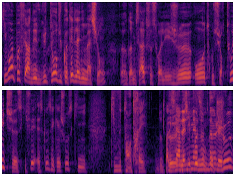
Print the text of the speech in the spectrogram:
qui vont un peu faire des, du tour du côté de l'animation, euh, comme ça, que ce soit les jeux, autres ou sur Twitch, ce qui fait. Est-ce que c'est quelque chose qui, qui vous tenterait de passer Euh, un petit peu de notre côté? jeu,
